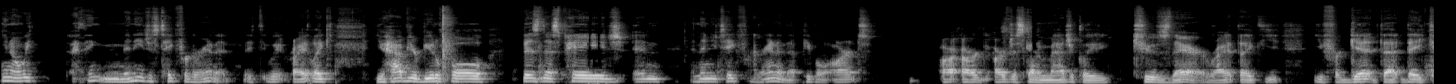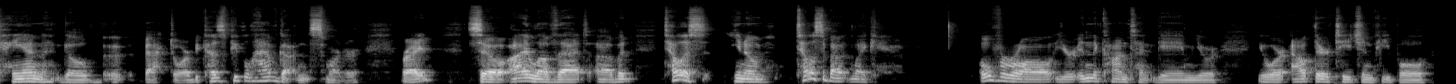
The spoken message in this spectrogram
you know we I think many just take for granted, right? Like you have your beautiful business page and and then you take for granted that people aren't are are, are just going to magically choose there, right? Like you, you forget that they can go backdoor because people have gotten smarter, right? So I love that. Uh, but tell us, you know, tell us about like overall. You're in the content game. You're you're out there teaching people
